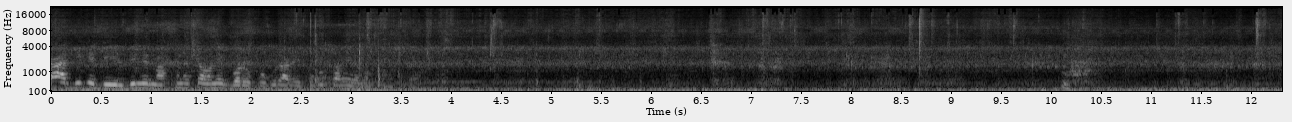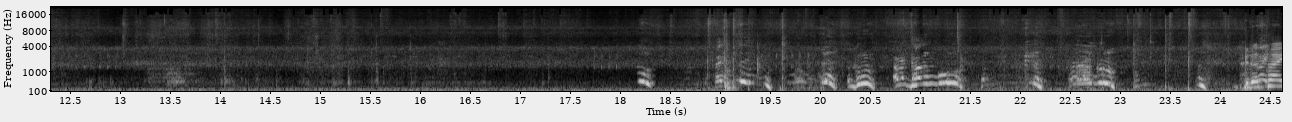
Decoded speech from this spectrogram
চারদিকে বিল বিলের মাঝখানে একটা অনেক বড় পুকুর আর এই পুকুর এরকম সমস্যা। গুরু আমি ধরেন গুরু গুরু ফিরোজ ভাই।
